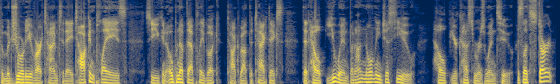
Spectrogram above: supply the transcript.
the majority of our time today talking plays so you can open up that playbook, talk about the tactics that help you win, but not only just you, help your customers win too. So let's start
